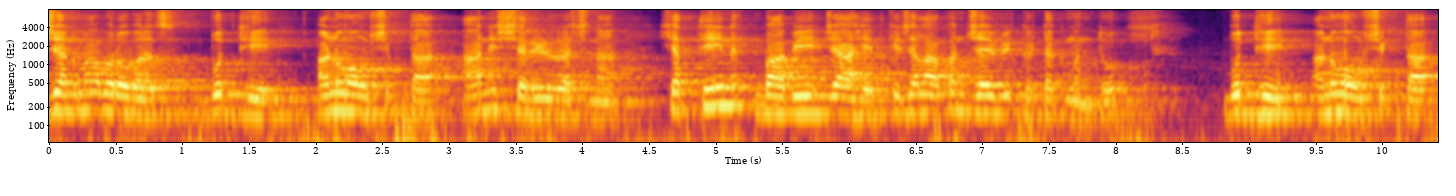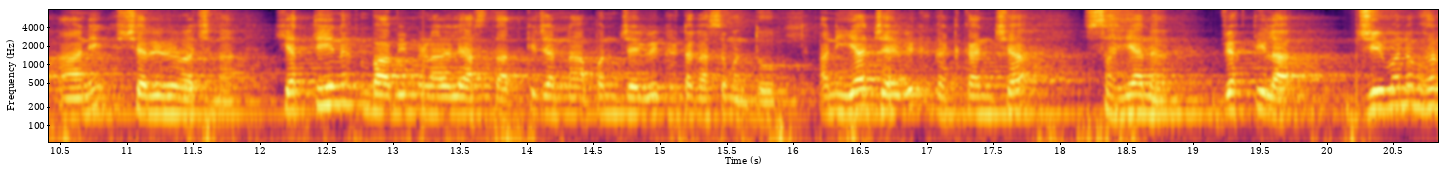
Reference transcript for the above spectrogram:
जन्माबरोबरच बुद्धी अनुवंशिकता आणि शरीर रचना ह्या तीन बाबी ज्या आहेत की ज्याला आपण जैविक घटक म्हणतो. बुद्धी अनुवंशिकता आणि शरीर या ह्या तीन बाबी मिळालेल्या असतात की ज्यांना आपण जैविक घटक असं म्हणतो. आणि या जैविक घटकांच्या सहाय्यानं व्यक्तीला जीवनभर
